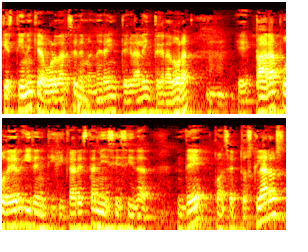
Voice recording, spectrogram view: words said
que tienen que abordarse de manera integral e integradora eh, para poder identificar esta necesidad de conceptos claros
